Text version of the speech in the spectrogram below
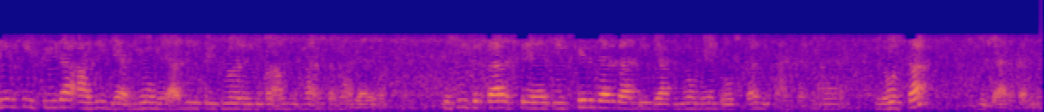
सिर की पीड़ा आदि व्याधियों में आदि से जुकाम बुखार सब आ जाएगा। उसी प्रकार से है कि सिर दर्द आदि व्याधियों में दोष का विचार करना दोष का विचार करना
